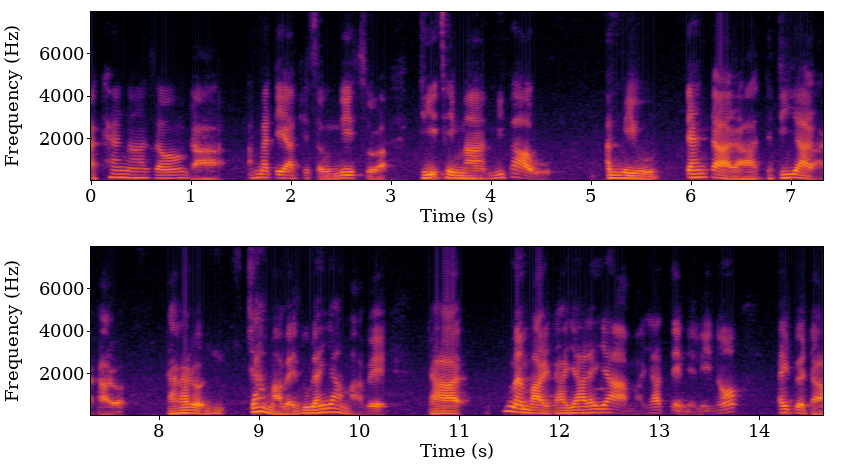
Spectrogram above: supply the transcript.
အခမ်းအနားဆုံးဒါအမှတ်တရဖြစ်ဆုံးနေ့ဆိုတော့ဒီအချိန်မှာမိဘကိုအမေကိုတန်းတာတာတတိရတာကတော့ဒါကတော့ရမှာပဲလူတိုင်းရမှာပဲဒါမှန်ပါတယ်ဒါရလဲရရမှာရတင်တယ်လေနော် အဲ့အတွက်ဒါ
